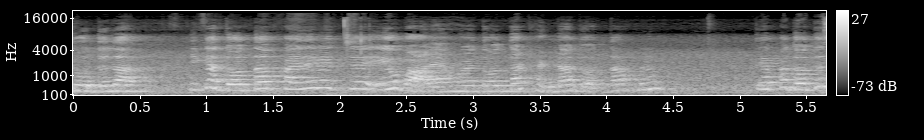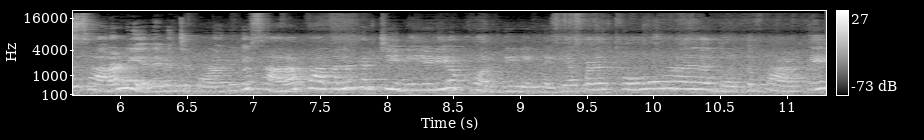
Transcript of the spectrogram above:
ਦੁੱਧ ਦਾ। ਠੀਕ ਹੈ ਦੁੱਧ ਆਪਾਂ ਇਹਦੇ ਵਿੱਚ ਇਹ ਉਬਾਲਿਆ ਹੋਇਆ ਦੁੱਧ ਦਾ ਠੰਡਾ ਦੁੱਧ ਆ ਆਪਣਾ। ਤੇ ਆਪਾਂ ਦੁੱਧ ਸਾਰਾ ਨਹੀਂ ਇਹਦੇ ਵਿੱਚ ਪਾਉਣਾ, ਕਿਉਂਕਿ ਸਾਰਾ ਪਾਤਾ ਨਾ ਫਿਰ ਚੀਨੀ ਜਿਹੜੀ ਉਹ ਖੁਰਦੀ ਨਹੀਂ ਹੈਗੀ। ਆਪਾਂ ਨੇ ਥੋੜਾ ਜਿਹਾ ਦੁੱਧ ਪਾ ਕੇ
